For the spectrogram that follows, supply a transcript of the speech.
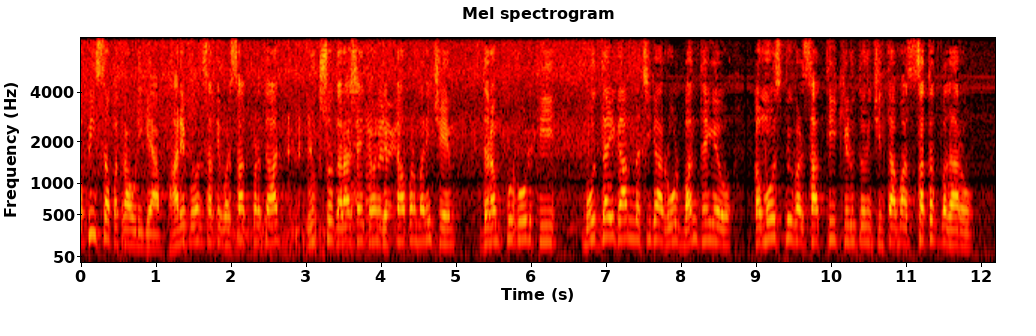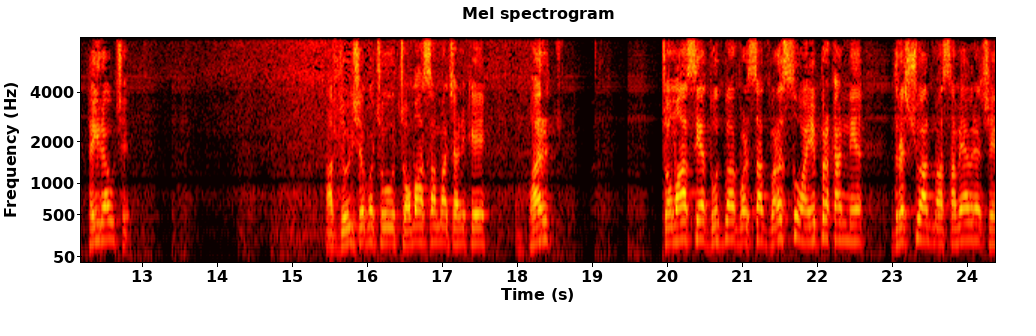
ઓફિસના પતરા ઉડી ગયા. ભારે પવન સાથે વરસાદ પડતા જ વૃક્ષો ધરાશાયી થવાની ઘટનાઓ પણ બની છે. ધરમપુર રોડથી બોદલાઈ ગામ નજીક રોડ બંધ થઈ ગયો. કમોસમી વરસાદથી ખેડૂતોની ચિંતામાં સતત વધારો થઈ રહ્યો છે. આપ જોઈ શકો છો ચોમાસામાં જાણે કે ભર ચોમાસિયા ધોધમાર વરસાદ વરસતો હોય એ પ્રકારના દ્રશ્યો હાલમાં સામે આવી રહ્યા છે.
